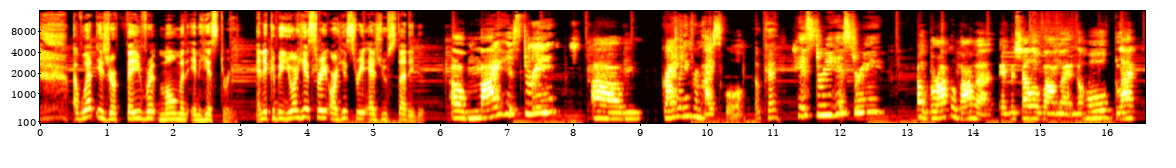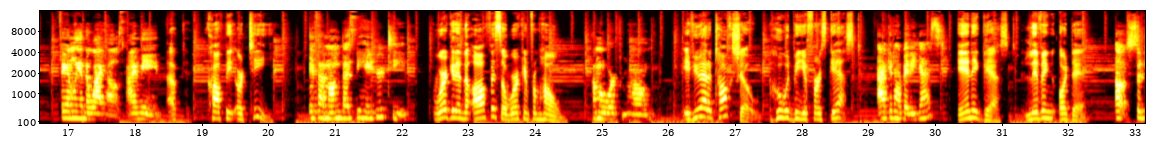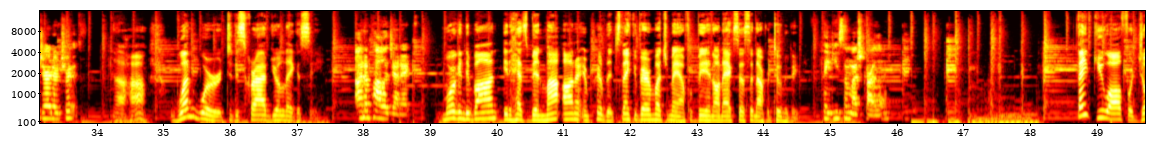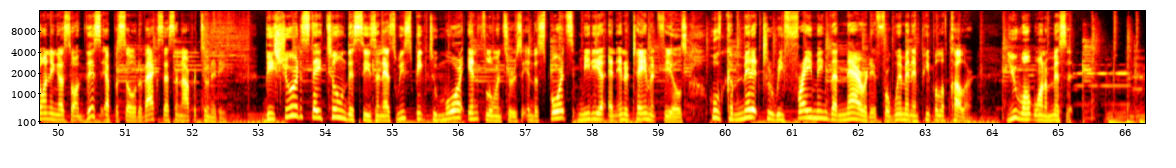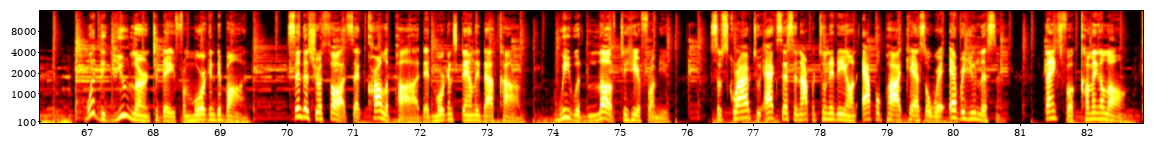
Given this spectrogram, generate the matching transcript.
what is your favorite moment in history? And it could be your history or history as you studied it. Oh, my history? Um, graduating from high school. Okay. History, history? Oh, Barack Obama and Michelle Obama and the whole black family in the White House. I mean. Okay. Coffee or tea? If I'm on best behavior, tea. Working in the office or working from home? I'm gonna work from home. If you had a talk show, who would be your first guest? I could have any guest. Any guest, living or dead. Oh, Sojourner Truth. Uh huh. One word to describe your legacy unapologetic. Morgan DeBaun, it has been my honor and privilege. Thank you very much, ma'am, for being on Access and Opportunity. Thank you so much, Carla. Thank you all for joining us on this episode of Access and Opportunity. Be sure to stay tuned this season as we speak to more influencers in the sports, media, and entertainment fields who've committed to reframing the narrative for women and people of color. You won't want to miss it. What did you learn today from Morgan DeBaun? Send us your thoughts at carlapod at morganstanley.com. We would love to hear from you. Subscribe to Access and Opportunity on Apple Podcasts or wherever you listen. Thanks for coming along.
